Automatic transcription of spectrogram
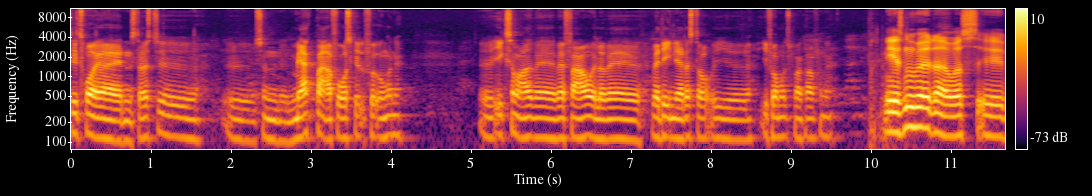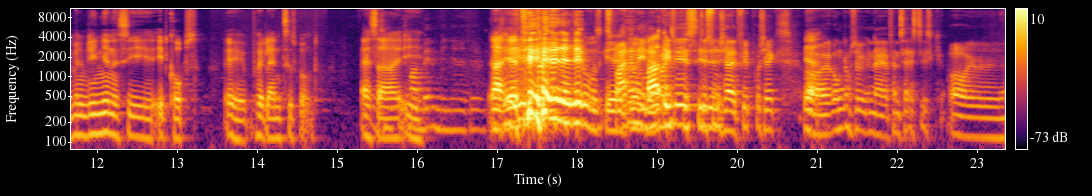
Det tror jeg er den største øh, sådan mærkbare forskel for ungerne. Øh, ikke så meget, hvad, hvad farve eller hvad, hvad det egentlig er, der står i, øh, i formålsparagraferne. Nej, altså nu hører jeg jo også øh, mellem linjerne sige et korps øh, på et eller andet tidspunkt. Altså i... mellem linjerne. Det ja, ja, det, det, det er måske Spejderne i Danmark, det, det synes jeg er et fedt projekt, ja. og Ungdomsøen er fantastisk, og øh,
